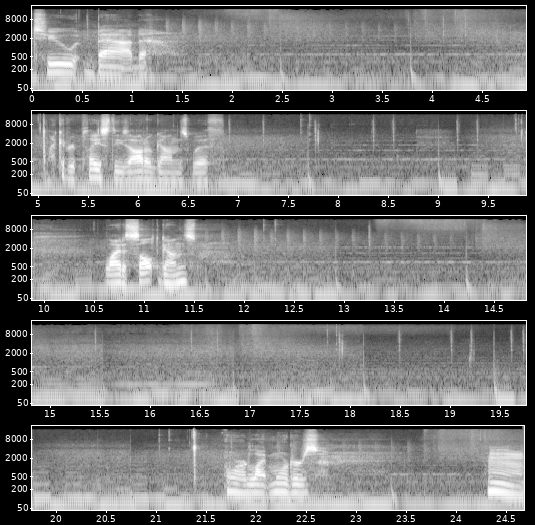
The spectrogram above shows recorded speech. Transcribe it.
Too bad. I could replace these auto guns with light assault guns. Or light mortars. Hmm.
